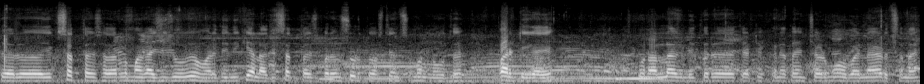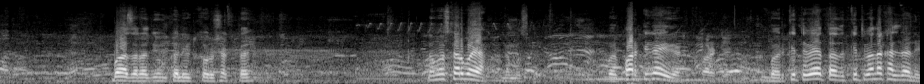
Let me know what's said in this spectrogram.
तर अं, एक सत्तावीस हजारला मागाशी जो व्यवहार त्यांनी केला ते सत्तावीसपर्यंत सोडतो असं त्यांचं म्हणणं होतं. पार्टी काय कोणाला लागली तर त्या ठिकाणी आता यांच्याकडे मोबाईल नाही अडचण आहे. बाजारात येऊन कलेक्ट करू शकताय. नमस्कार भैया. नमस्कार. बरं पार्टी काय का? पार्टी बरं किती वेळ येतात? किती वेळा खाली झाली?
